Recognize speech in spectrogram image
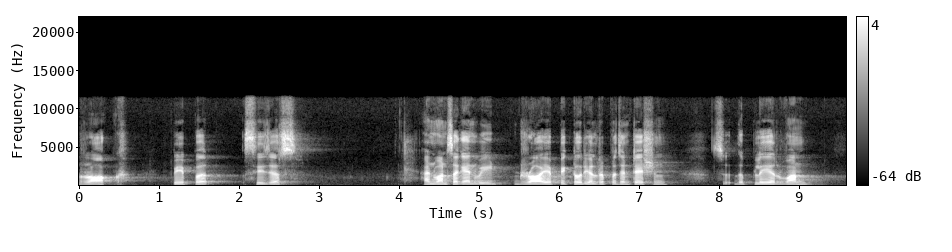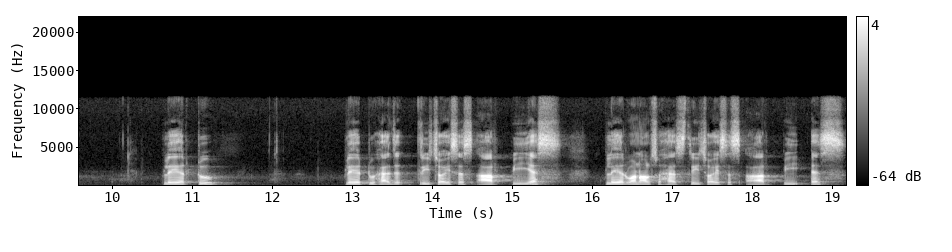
rock, paper, scissors and once again we draw a pictorial representation. So, the player 1, player 2, player 2 has 3 choices R, P, S, player 1 also has 3 choices R, P, S.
